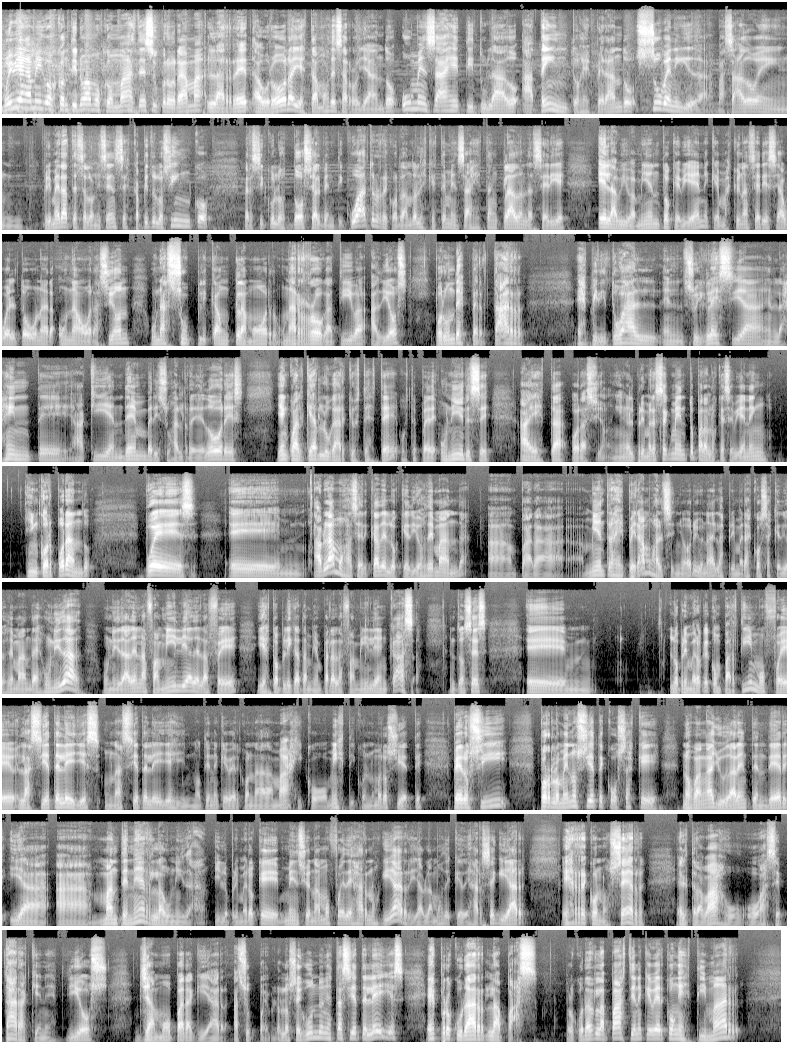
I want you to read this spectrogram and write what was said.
Muy bien amigos, continuamos con más de su programa La Red Aurora y estamos desarrollando un mensaje titulado Atentos, esperando su venida, basado en Primera Tesalonicenses capítulo 5, versículos 12 al 24, recordándoles que este mensaje está anclado en la serie El Avivamiento que viene, que más que una serie se ha vuelto una, una oración, una súplica, un clamor, una rogativa a Dios por un despertar espiritual en su iglesia, en la gente, aquí en Denver y sus alrededores, y en cualquier lugar que usted esté, usted puede unirse a esta oración. Y en el primer segmento, para los que se vienen incorporando, pues eh, hablamos acerca de lo que Dios demanda ah, para mientras esperamos al Señor y una de las primeras cosas que Dios demanda es unidad, unidad en la familia de la fe y esto aplica también para la familia en casa. Entonces, eh, lo primero que compartimos fue las siete leyes, unas siete leyes y no tiene que ver con nada mágico o místico, el número siete, pero sí por lo menos siete cosas que nos van a ayudar a entender y a, a, mantener la unidad. Y lo primero que mencionamos fue dejarnos guiar y hablamos de que dejarse guiar es reconocer el trabajo o aceptar a quienes Dios llamó para guiar a su pueblo. Lo segundo en estas siete leyes es procurar la paz. Procurar la paz tiene que ver con estimar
